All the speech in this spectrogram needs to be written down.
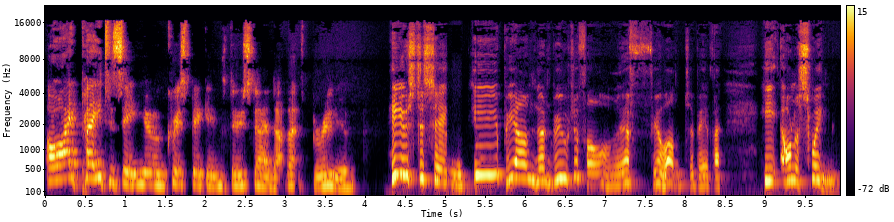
Oh, I'd pay to see you and Chris Biggins do stand up. That's brilliant. He used to sing, Keep young and beautiful if you want to be. fa-" He on a swing.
